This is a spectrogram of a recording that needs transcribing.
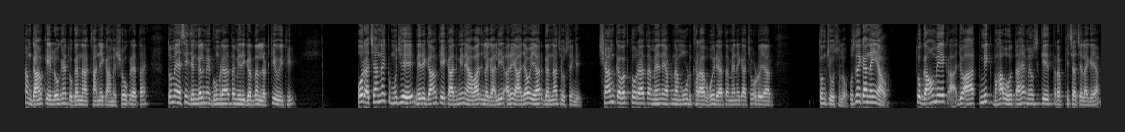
हम गाँव के लोग हैं तो गन्ना खाने का हमें शौक रहता है। तो मैं ऐसे जंगल में घूम रहा था, मेरी गर्दन लटकी हुई थी। और अचानक मुझे, मेरे गाँव के एक आदमी ने आवाज़ लगा ली, अरे, आ जाओ यार, गन्ना चूसेंगे। शाम का वक्त हो रहा था, मैंने अपना मूड खराब हो रहा था। मैंने कहा, छोड़ो यार, तुम चूस लो। उसने कहा, नहीं आओ। तो गाँव में एक जो आत्मिक भाव होता है, मैं उसके तरफ़ खिंचा चला गया।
